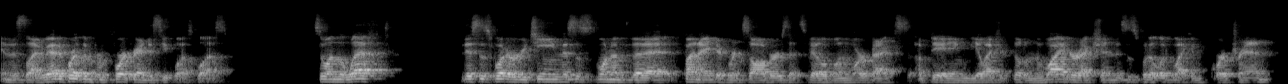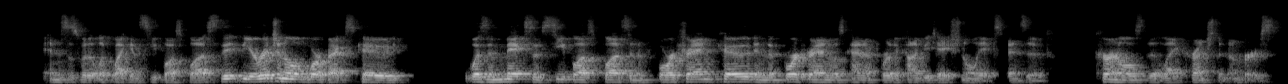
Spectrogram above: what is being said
in the slide. We had to port them from Fortran to C++. So on the left, this is what a routine, this is one of the finite difference solvers that's available in WarpX, updating the electric field in the Y direction. This is what it looked like in Fortran, and this is what it looked like in C++. The, the original WarpX code was a mix of C++ and Fortran code, and the Fortran was kind of for the computationally expensive kernels that like crunch the numbers.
